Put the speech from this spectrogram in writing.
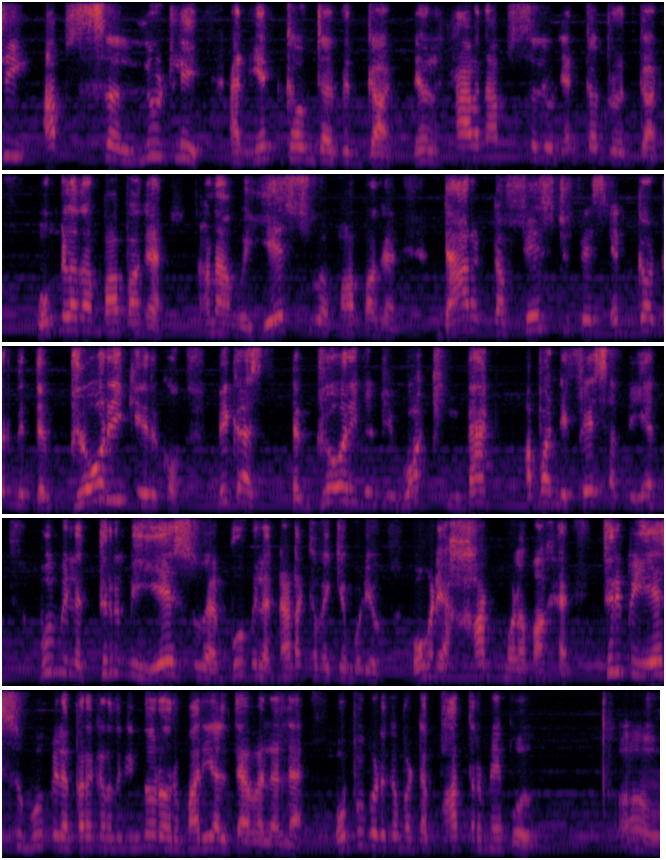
seeing absolutely an encounter with God. They will have an absolute encounter with God. உங்களை தான் பார்ப்பாங்க. ஆனா அவங்க இயேசுவை பார்ப்பாங்க. டைரக்டா face to face encounter with the க்ளோரிக்கு இருக்கும். Because the glory will be walking back upon the face of the earth பூமியில திரும்பி இயேசுவை பூமியில நடக்க வைக்க முடியும். உங்களுடைய ஹார்ட் மூலமாக. திருப்பி இயேசு பூமியில பிறக்கிறதுக்கு இன்னொரு ஒரு தேவை தேவையில்ல. ஒப்பு கொடுக்கப்பட்ட பாத்திரமே போதும். ஓ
